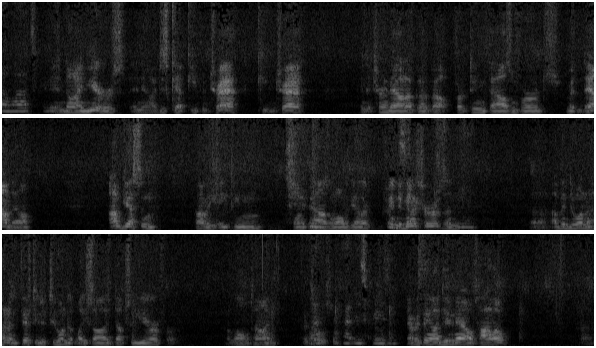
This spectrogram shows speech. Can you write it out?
Oh wow, in nine years. And then I just kept keeping track, keeping track. And it turned out I've got about 13,000 birds written down now. I'm guessing probably 18, 20,000 altogether between the miniatures and uh, I've been doing 150 to 200 life-size ducks a year for a long time. That's Wow, awesome. that is crazy. Everything I do now is hollow. Um,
